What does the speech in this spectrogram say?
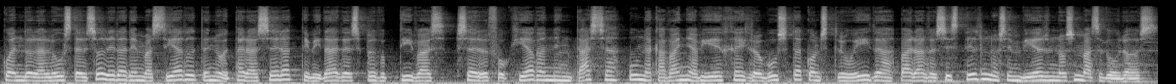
Cuando la luz del sol era demasiado tenue para hacer actividades productivas, se refugiaban en casa, una cabaña vieja y robusta construida para resistir los inviernos más duros.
